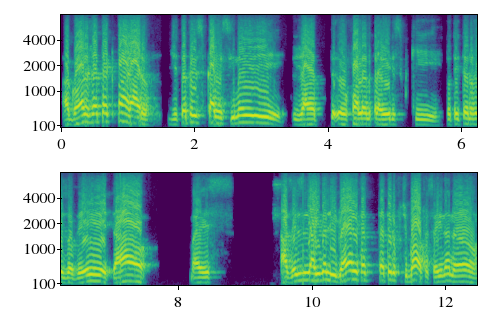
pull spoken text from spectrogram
Agora já até que pararam. De tanto eles ficarem em cima e já eu falando para eles que estou tentando resolver e tal. Mas às vezes ainda liga, é, tá, tá tendo futebol? Eu falei, ainda não,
